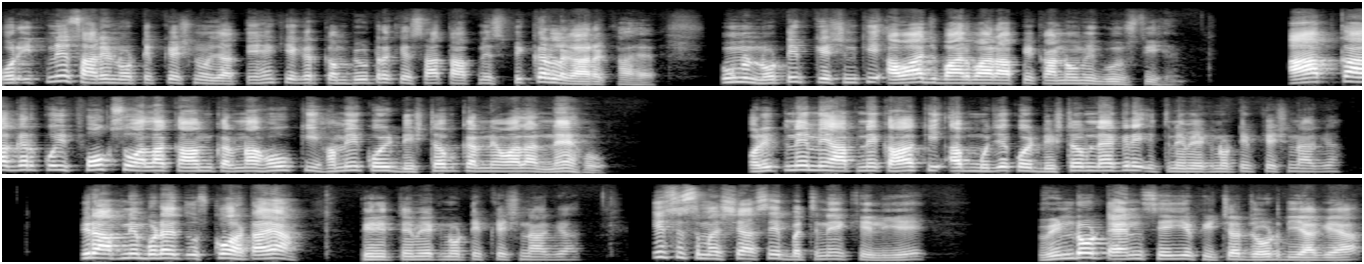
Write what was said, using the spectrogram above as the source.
और इतने सारे नोटिफिकेशन हो जाते हैं कि अगर कंप्यूटर के साथ आपने स्पीकर लगा रखा है तो उन नोटिफिकेशन की आवाज़ बार बार आपके कानों में गूंजती है। आपका अगर कोई फोक्स वाला काम करना हो कि हमें कोई डिस्टर्ब करने वाला न हो, और इतने में आपने कहा कि अब मुझे कोई डिस्टर्ब न करे, इतने में एक नोटिफिकेशन आ गया। फिर आपने बड़े उसको हटाया, फिर इतने में एक नोटिफिकेशन आ गया। इस समस्या से बचने के लिए विंडो 10 से ये फीचर जोड़ दिया गया।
